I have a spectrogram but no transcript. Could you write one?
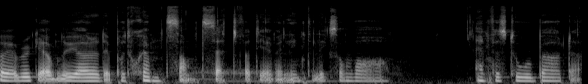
För jag brukar ändå göra det på ett skämtsamt sätt för att jag vill inte liksom vara en för stor börda.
